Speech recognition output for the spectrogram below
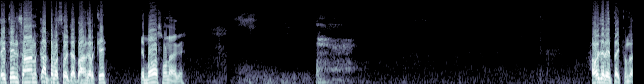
ਤੇ ਇੱਥੇ ਇਨਸਾਨ ਘੱਟ ਵਸੋ ਚ ਤਾਂ ਕਰਕੇ, ਇਹ ਬਹੁਤ ਸੋਹਣਾ ਹੈਗਾ। ਹੋ ਜਾ ਰੇਤਾ ਇੱਥੋਂ ਦਾ।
